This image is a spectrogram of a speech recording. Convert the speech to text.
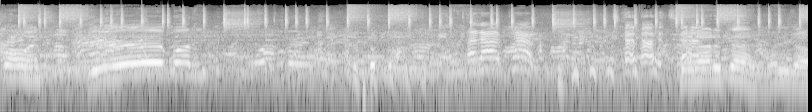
going. Yeah, buddy. 10 out of 10. 10 out of 10. 10 out of 10. There you go.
